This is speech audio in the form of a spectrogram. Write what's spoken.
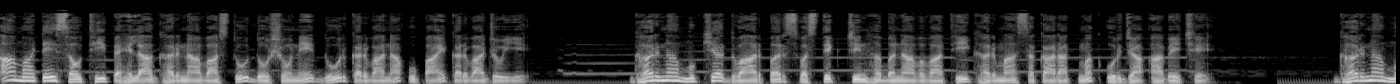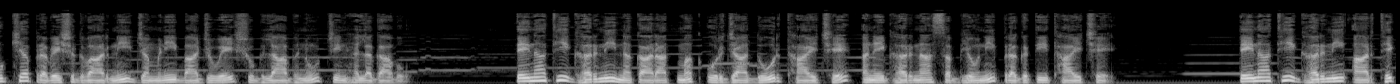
આ માટે સૌથી પહેલા ઘરના વાસ્તુ દોષોને દૂર કરવાના ઉપાય કરવા જોઈએ. ઘરના મુખ્ય દ્વાર પર સ્વસ્તિક ચિહ્ન બનાવવાથી ઘરમાં સકારાત્મક ઊર્જા આવે છે. ઘરના મુખ્ય પ્રવેશદ્વારની જમણી બાજુએ શુભલાભનું ચિહ્ન લગાવો. તેનાથી ઘરની નકારાત્મક ઊર્જા દૂર થાય છે અને ઘરના સભ્યોની પ્રગતિ થાય છે. તેનાથી ઘરની આર્થિક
